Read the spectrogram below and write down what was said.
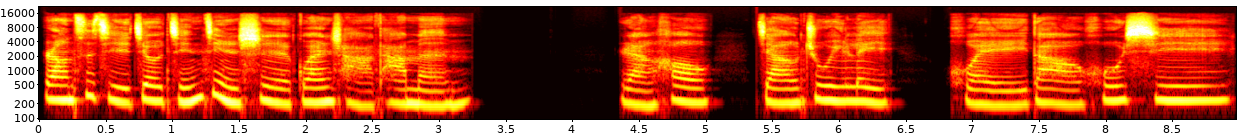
让自己就仅仅是观察他们，然后将注意力回到呼吸，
